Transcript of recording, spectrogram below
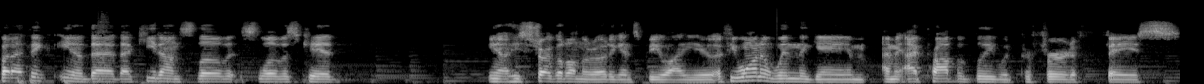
but I think you know that that Kedon Slov- Slovis kid. You know, he struggled on the road against BYU. If you want to win the game, I mean, I probably would prefer to face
